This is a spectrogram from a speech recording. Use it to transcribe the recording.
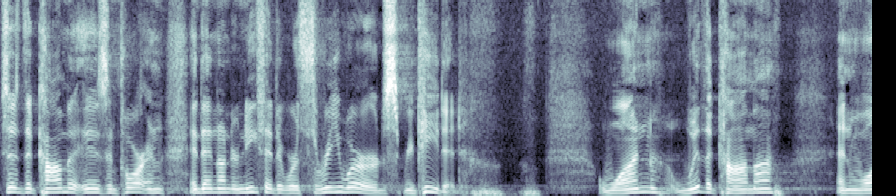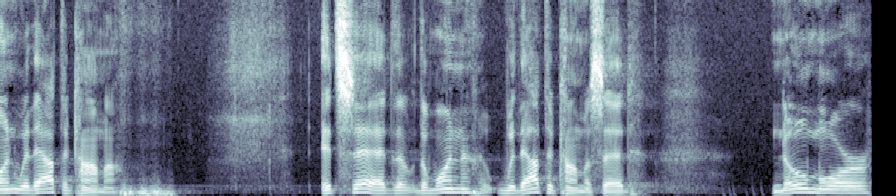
It says the comma is important, and then underneath it there were three words repeated. One with a comma and one without the comma. It said, the, the one without the comma said, no more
